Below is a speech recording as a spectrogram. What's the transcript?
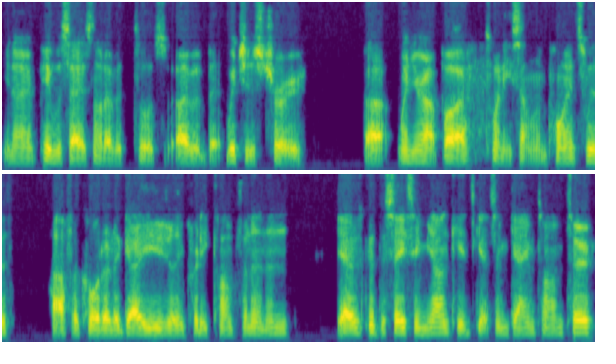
you know, people say it's not over till it's over, but which is true. But when you're up by twenty something points with half a quarter to go, you're usually pretty confident. And yeah, it was good to see some young kids get some game time too.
